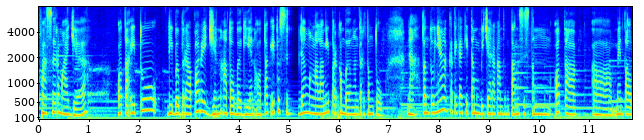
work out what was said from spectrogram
fase remaja otak itu di beberapa region atau bagian otak itu sedang mengalami perkembangan tertentu. Nah, tentunya ketika kita membicarakan tentang sistem otak, uh, mental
